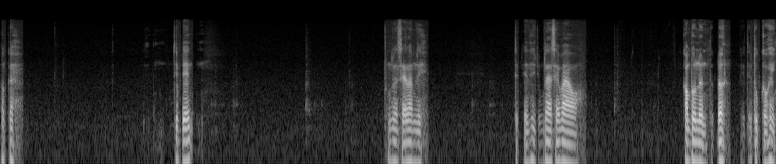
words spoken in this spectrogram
Ok tiếp đến. Chúng ta sẽ làm gì? Tiếp đến thì chúng ta sẽ vào component thực đơn để tiếp tục cấu hình.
